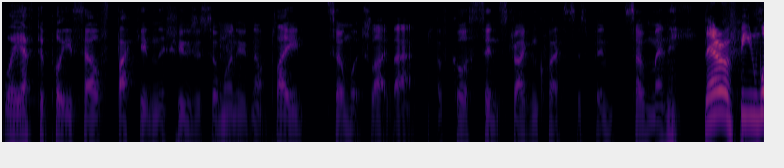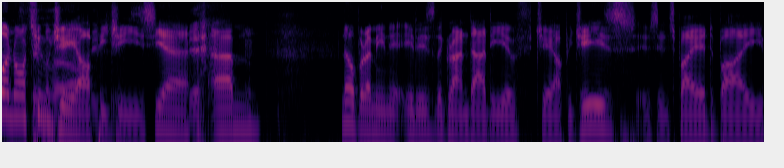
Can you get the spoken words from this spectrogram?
Well, you have to put yourself back in the shoes of someone who'd not played so much like that. Of course, since Dragon Quest, there's been so many. there have been one or two JRPGs, RPGs. yeah. Yeah. Um, no, but I mean, it, it is the granddaddy of JRPGs. It was inspired by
